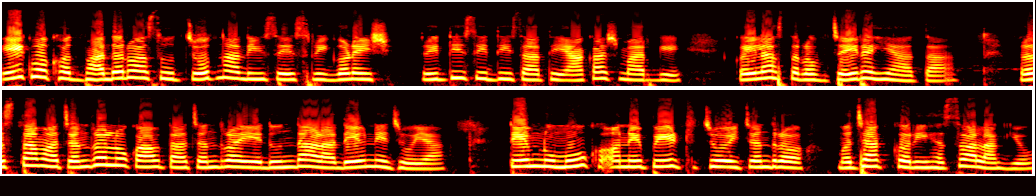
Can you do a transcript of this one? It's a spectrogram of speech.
એક વખત ભાદરવા સુદ ચોથના દિવસે શ્રી ગણેશ રિદ્ધિ સિદ્ધિ સાથે આકાશ માર્ગે કૈલાસ તરફ જઈ રહ્યા હતા. રસ્તામાં ચંદ્રલોક આવતા ચંદ્રએ દુંદાળા દેવને જોયા. તેમનું મુખ અને પેટ જોઈ ચંદ્ર મજાક કરી હસવા લાગ્યો.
